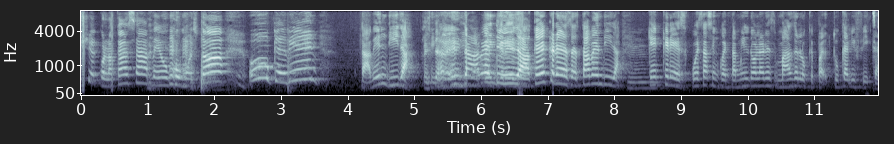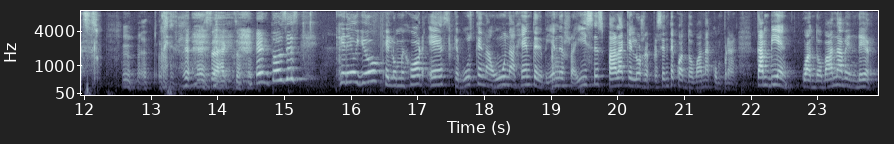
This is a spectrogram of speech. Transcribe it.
checo la casa, veo cómo está, oh, qué bien. Está vendida. Está vendida. ¿Qué crees? Está vendida. ¿Qué crees? Cuesta 50 mil dólares más de lo que tú calificas. Exacto. Entonces, creo yo que lo mejor es que busquen a un agente de bienes raíces para que los represente cuando van a comprar. También cuando van a vender.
